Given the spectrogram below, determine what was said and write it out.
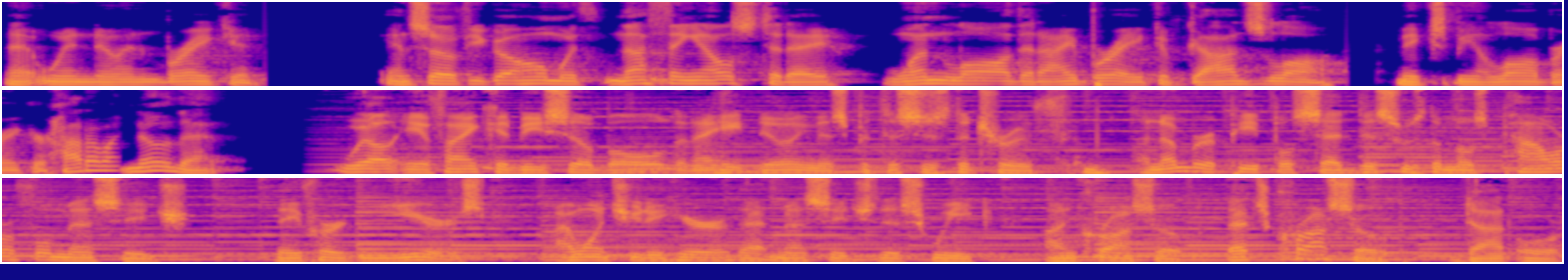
that window and break it. And so if you go home with nothing else today, one law that I break of God's law makes me a lawbreaker. How do I know that? Well, if I could be so bold, and I hate doing this, but this is the truth. A number of people said this was the most powerful message they've heard in years. I want you to hear that message this week on Crosshope. That's crosshope.org.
